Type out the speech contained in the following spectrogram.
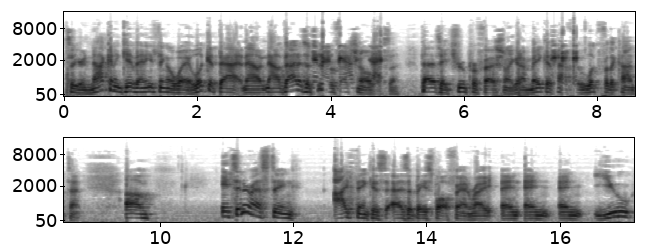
so you're not going to give anything away. Look at that. Now, now that is a true professional, Alyssa. That is a true professional. You're going to make us have to look for the content. Um, it's interesting, I think, as as a baseball fan, right? And and and you,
